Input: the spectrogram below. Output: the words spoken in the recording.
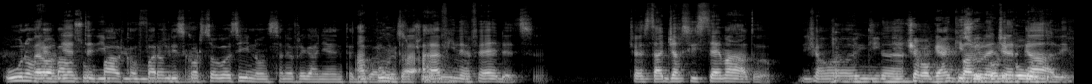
uno Però che va su un palco a più, fare un cioè, discorso così non se ne frega niente di appunto alla fine Fedez cioè sta già sistemato diciamo in, Di- diciamo che anche i suoi gergali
